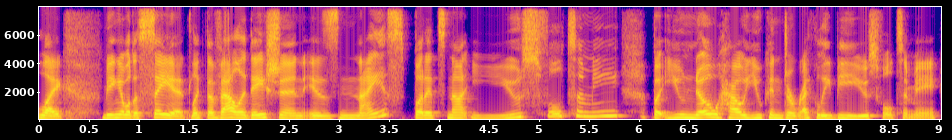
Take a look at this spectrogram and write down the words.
like being able to say it like the validation is nice but it's not useful to me but you know how you can directly be useful to me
